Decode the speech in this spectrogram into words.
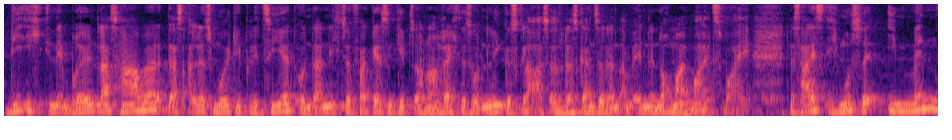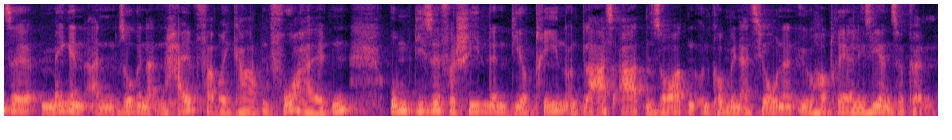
die ich in dem Brillenglas habe. Das alles multipliziert und dann nicht zu vergessen, gibt es auch noch ein rechtes und ein linkes Glas. Also das Ganze dann am Ende nochmal mal zwei. Das heißt, ich musste immense Mengen an sogenannten Halbfabrikaten vorhalten, um diese verschiedenen Dioptrien und Glasarten, Sorten und Kombinationen überhaupt realisieren zu können.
